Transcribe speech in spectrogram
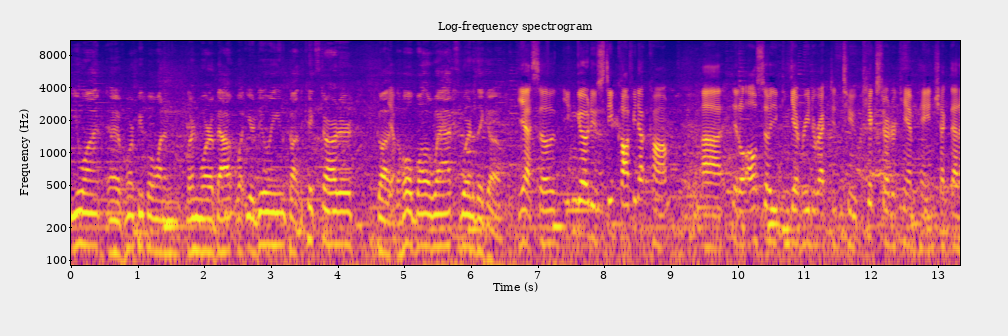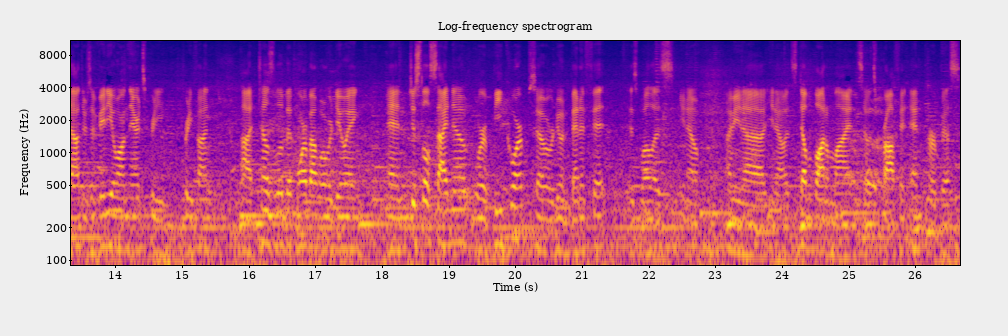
you want, uh, if more people want to learn more about what you're doing, got the Kickstarter, got yep. the whole ball of wax, where do they go? Yeah, so you can go to steepedcoffee.com. Uh, it'll also, you can get redirected to Kickstarter campaign. Check that out. There's a video on there. It's pretty, pretty fun. Uh, it tells a little bit more about what we're doing. And just a little side note, we're a B Corp, so we're doing benefit as well as, you know, I mean, uh, you know, it's double bottom line, so it's profit and purpose.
